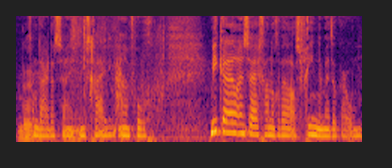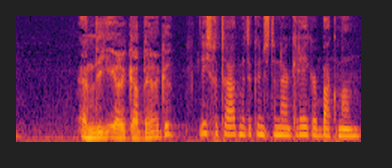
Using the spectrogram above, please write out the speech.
Nee. Vandaar dat zij een scheiding aanvroeg. Michael en zij gaan nog wel als vrienden met elkaar om. En die Erika Bergen? Die is getrouwd met de kunstenaar Gregor Bakman.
